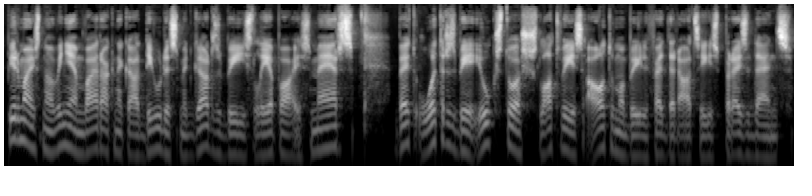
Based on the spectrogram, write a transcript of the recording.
Pirmais no viņiem vairāk nekā 20 gadus bijis Liepājas mērs, bet otrs bija ilgstošs Latvijas Automobīļu federācijas prezidents.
